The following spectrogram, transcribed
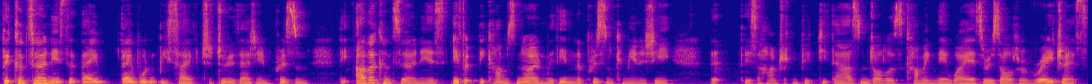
the concern is that they, they wouldn't be safe to do that in prison. The other concern is if it becomes known within the prison community that there's $150,000 coming their way as a result of redress,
